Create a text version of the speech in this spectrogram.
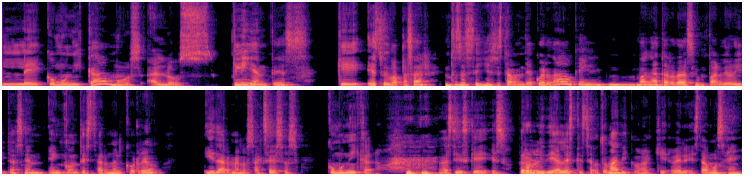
le comunicamos a los clientes que eso iba a pasar. Entonces ellos estaban de acuerdo, ah, ok, van a tardarse un par de horitas en, en contestarme el correo y darme los accesos comunícalo. Así es que eso. Pero lo ideal es que sea automático. Aquí, a ver, estamos en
